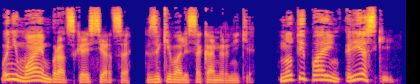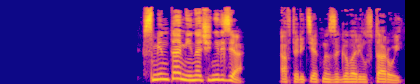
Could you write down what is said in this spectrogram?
Понимаем, братское сердце, закивали сокамерники. Но ты, парень, резкий. С ментами иначе нельзя, авторитетно заговорил второй,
